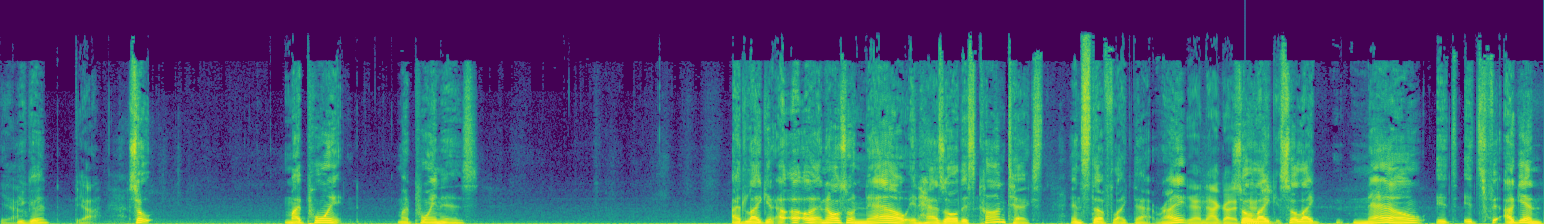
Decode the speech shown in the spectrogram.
Yeah. You good? Yeah. So my point, my point is, I'd like it, uh, uh, and also now it has all this context and stuff like that, right? Yeah. Now I got it. so like, so like now it's it's again.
